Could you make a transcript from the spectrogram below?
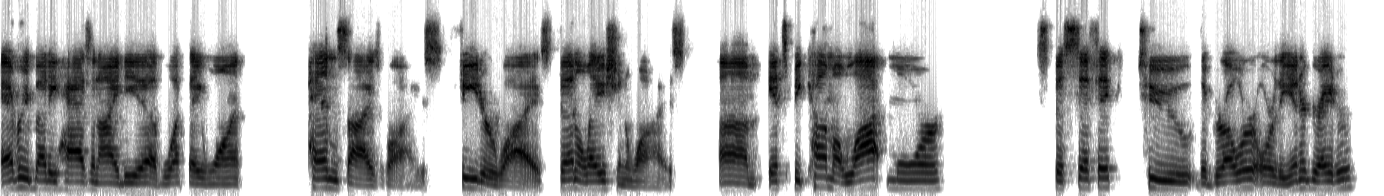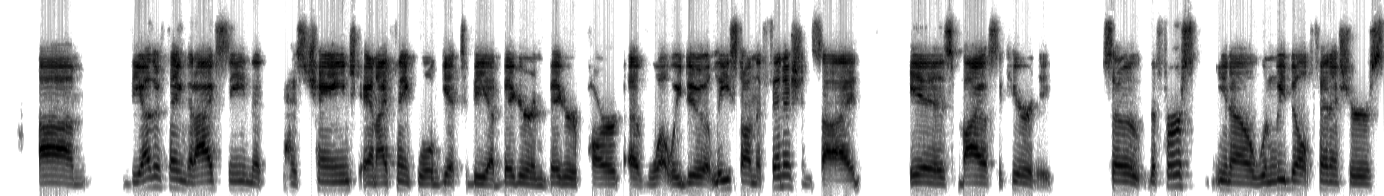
Everybody has an idea of what they want, pen size wise, feeder wise, ventilation wise. Um, it's become a lot more specific to the grower or the integrator. Um, the other thing that I've seen that has changed, and I think will get to be a bigger and bigger part of what we do, at least on the finishing side, is biosecurity. So the first, you know, when we built finishers,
